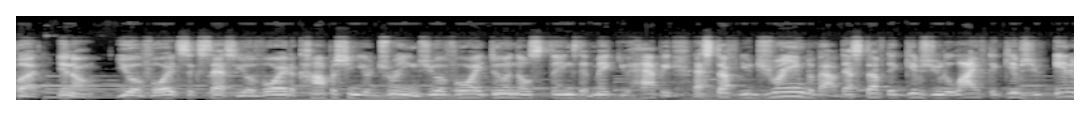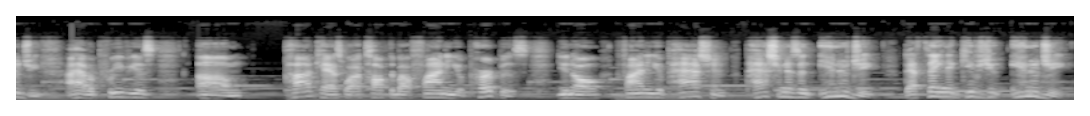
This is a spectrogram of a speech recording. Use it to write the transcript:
But, you know, you avoid success. You avoid accomplishing your dreams. You avoid doing those things that make you happy. That stuff you dreamed about. That stuff that gives you life, that gives you energy. I have a previous um, podcast where I talked about finding your purpose, you know, finding your passion. Passion is an energy, that thing that gives you energy.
